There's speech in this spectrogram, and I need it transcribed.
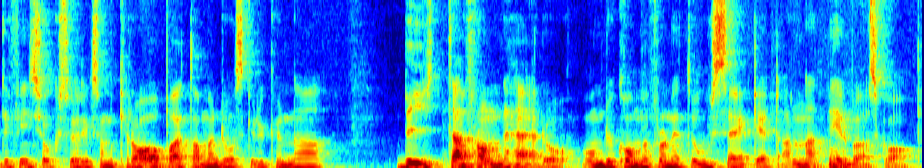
det finns ju också liksom krav på att ja, men då ska du kunna byta från det här då. Om du kommer från ett osäkert annat medborgarskap.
